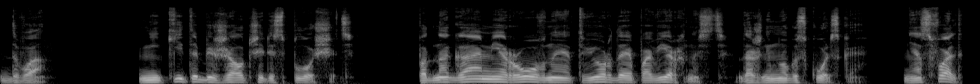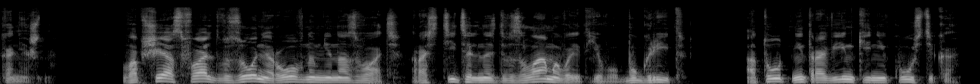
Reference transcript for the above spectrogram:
2. Никита бежал через площадь. Под ногами ровная, твердая поверхность, даже немного скользкая. Не асфальт, конечно. Вообще асфальт в зоне ровным не назвать. Растительность взламывает его, бугрит. А тут ни травинки, ни кустика.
